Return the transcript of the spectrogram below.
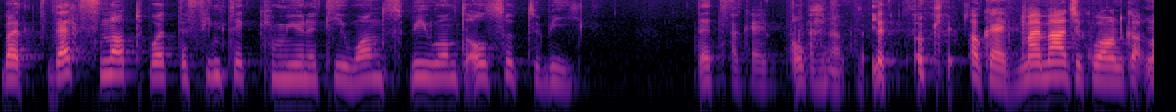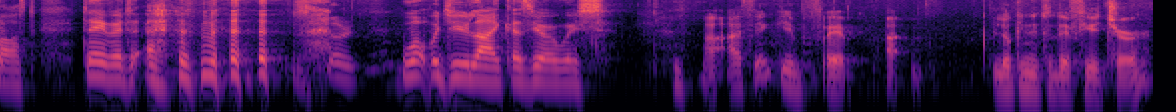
But that's not what the fintech community wants. We want also to be. Let's okay. open up. Yeah, okay. Okay, my magic wand got yeah. lost. David, what would you like as your wish? I think if looking into the future,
